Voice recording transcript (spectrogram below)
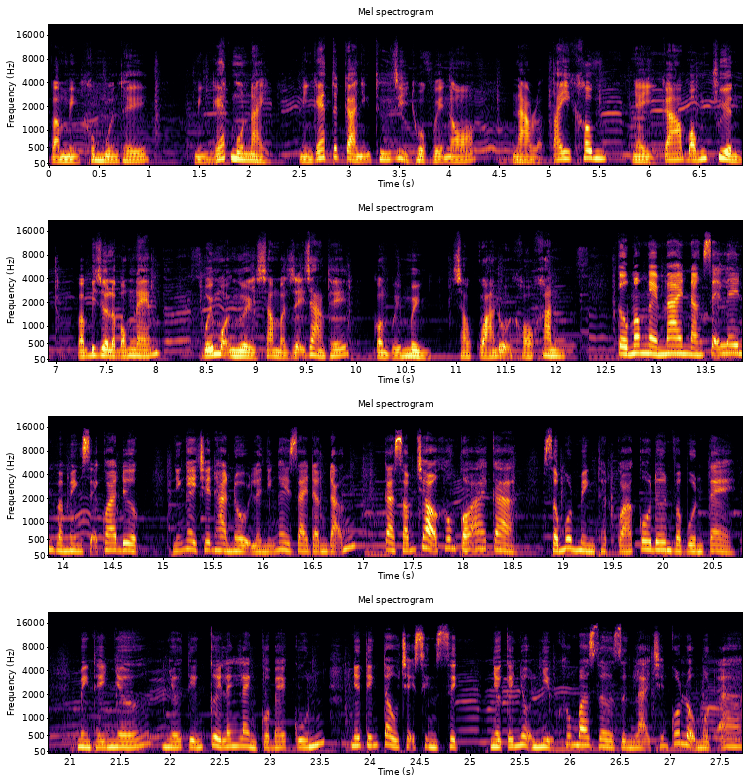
Và mình không muốn thế. Mình ghét môn này, mình ghét tất cả những thứ gì thuộc về nó. Nào là tay không, nhảy cao, bóng truyền và bây giờ là bóng ném. Với mọi người sao mà dễ dàng thế, còn với mình sao quá đội khó khăn. Cầu mong ngày mai nắng sẽ lên và mình sẽ qua được. Những ngày trên Hà Nội là những ngày dài đằng đẵng, cả xóm trọ không có ai cả. Sống một mình thật quá cô đơn và buồn tẻ. Mình thấy nhớ, nhớ tiếng cười lanh lảnh của bé cún, nhớ tiếng tàu chạy xình xịch, nhớ cái nhộn nhịp không bao giờ dừng lại trên quốc lộ 1A,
